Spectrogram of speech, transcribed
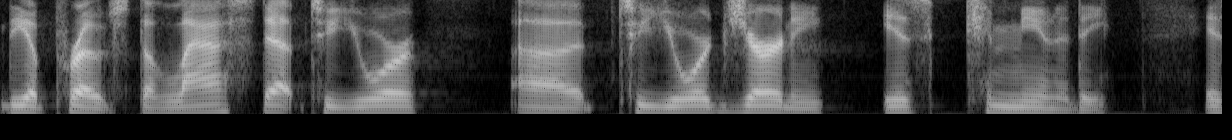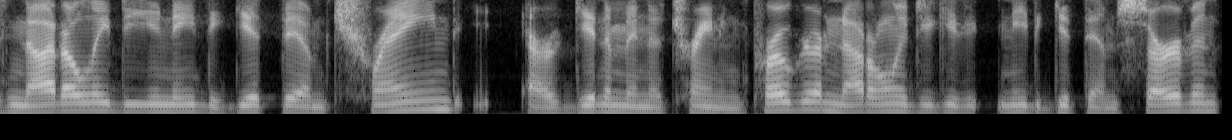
the approach, the last step to your uh, to your journey is community. Is not only do you need to get them trained or get them in a training program, not only do you get, need to get them serving,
